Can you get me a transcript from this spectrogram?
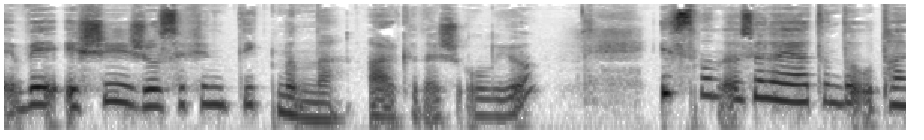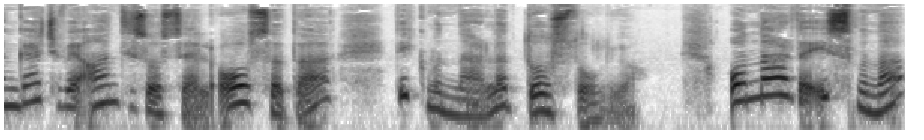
ve eşi Josephine Dickman'la arkadaş oluyor. İsmin özel hayatında utangaç ve antisosyal olsa da Dickman'larla dost oluyor. Onlar da ismına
